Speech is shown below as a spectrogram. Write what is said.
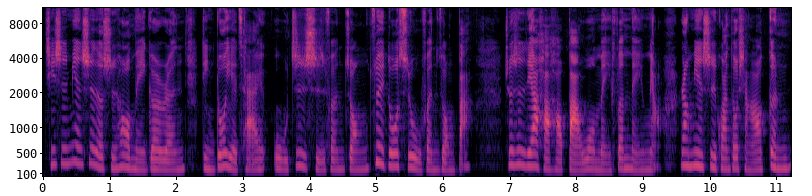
其实面试的时候，每个人顶多也才五至十分钟，最多十五分钟吧。就是要好好把握每分每秒，让面试官都想要更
